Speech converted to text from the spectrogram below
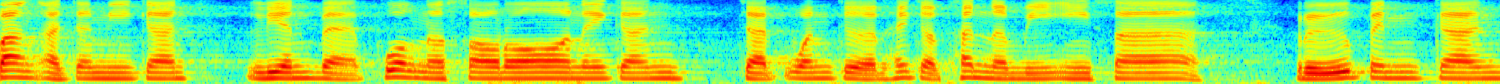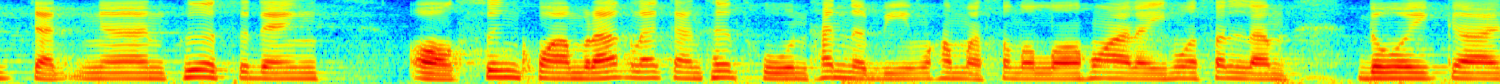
บ้างอาจจะมีการเรียนแบบพวกนสรอในการจัดวันเกิดให้กับท่านนบีอีสาหรือเป็นการจัดงานเพื่อแสดงออกซึ่งความรักและการเทิดทูนท่านนบีมุฮัมมัดสุลลัลลอฮุอะลัยฮิวะสัลลัมโดยการ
